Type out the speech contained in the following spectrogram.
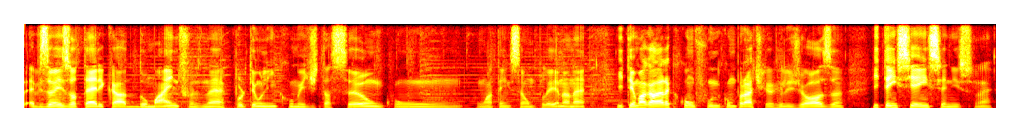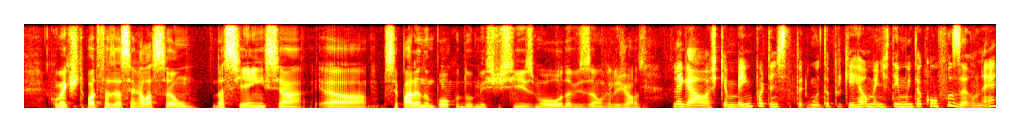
é, visão esotérica do mindfulness, né? Por ter um link com meditação, com, com atenção plena, né? E tem uma galera que confunde com prática religiosa e tem ciência nisso, né? Como é que a gente pode fazer essa relação da ciência, uh, separando um pouco do misticismo ou da visão religiosa? Legal, acho que é bem importante essa pergunta porque realmente tem muita confusão, né?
